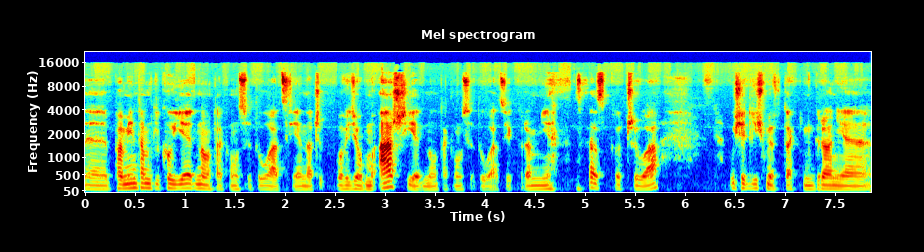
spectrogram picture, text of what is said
e, pamiętam tylko jedną taką sytuację, znaczy powiedziałbym aż jedną taką sytuację, która mnie zaskoczyła. Usiedliśmy w takim gronie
